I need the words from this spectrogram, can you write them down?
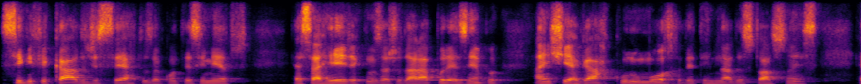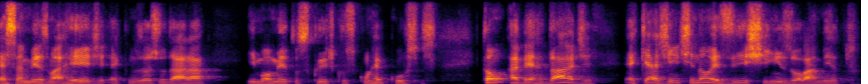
significados de certos acontecimentos. Essa rede é que nos ajudará, por exemplo, a enxergar com humor determinadas situações. Essa mesma rede é que nos ajudará em momentos críticos com recursos. Então, a verdade é que a gente não existe em isolamento.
